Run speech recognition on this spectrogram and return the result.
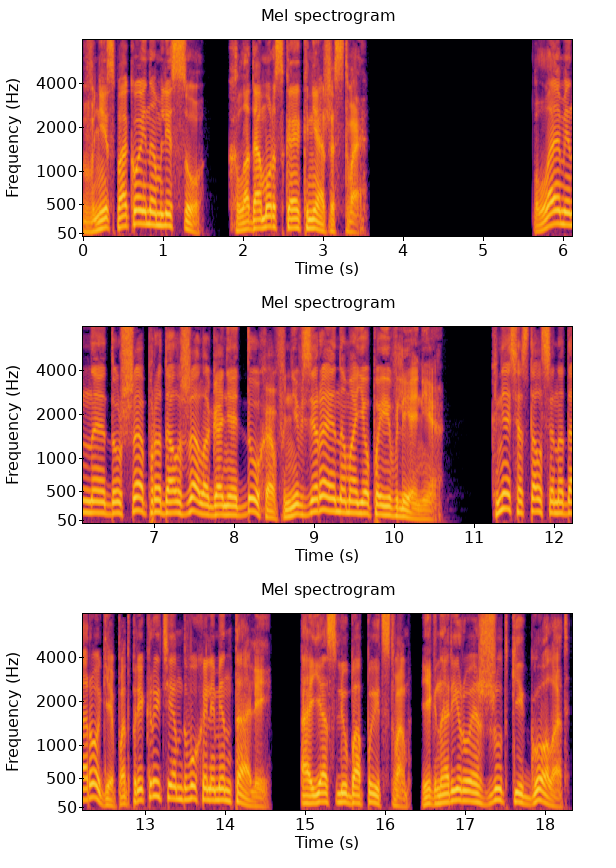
В неспокойном лесу. Хладоморское княжество. Пламенная душа продолжала гонять духов, невзирая на мое появление — Князь остался на дороге под прикрытием двух элементалей. а я с любопытством, игнорируя жуткий голод,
